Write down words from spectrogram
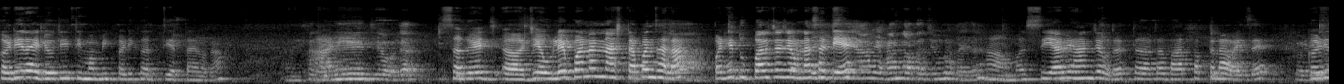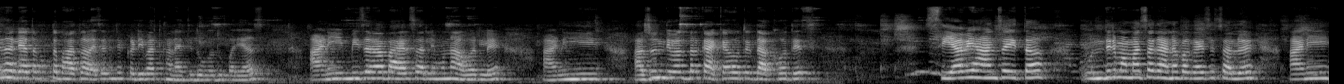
कढी राहिली होती ती मम्मी कढी करते आता बघा. आणि जेवल्यात सगळे जेवले पण आणि नाश्ता पण झाला. पण हे दुपारच्या जेवणासाठी आहे. हा मग सिया विहान जेवतात तर आता भात फक्त लावायचा आहे कढी झाली आता फक्त भात लावायचा म्हणजे कढी भात खाणार ते दोघं दुपारी आज. आणि मी जरा बाहेर चालले म्हणून आवरले. आणि अजून दिवसभर काय काय होते दाखवतेच. सिया विहानचं इथं उंदीर मामाचं गाणं बघायचं चालू आहे. आणि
